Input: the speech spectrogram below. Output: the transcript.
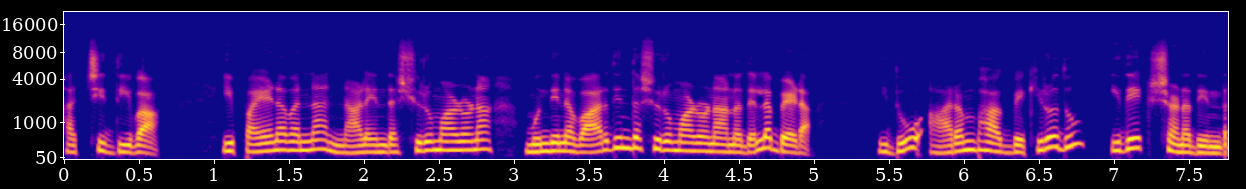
ಹಚ್ಚಿದ್ದೀವಾ? ಈ ಪಯಣವನ್ನ ನಾಳೆಯಿಂದ ಶುರು ಮಾಡೋಣ, ಮುಂದಿನ ವಾರದಿಂದ ಶುರು ಮಾಡೋಣ ಅನ್ನೋದೆಲ್ಲ ಬೇಡ. ಇದು ಆರಂಭ ಆಗ್ಬೇಕಿರೋದು ಇದೇ ಕ್ಷಣದಿಂದ.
